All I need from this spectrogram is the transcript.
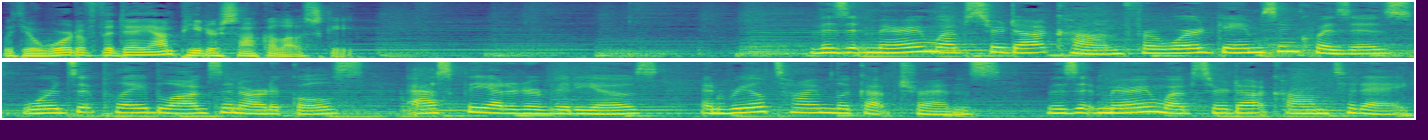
With your word of the day, I'm Peter Sokolowski. Visit Merriam-Webster.com for word games and quizzes, words at play blogs and articles, Ask the Editor videos, and real-time lookup trends. Visit Merriam-Webster.com today.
